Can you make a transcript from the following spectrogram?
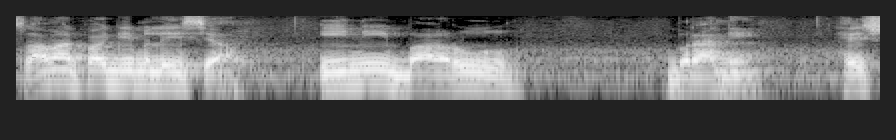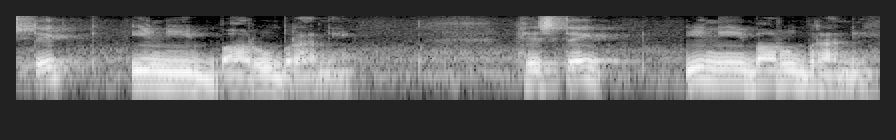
Selamat pagi Malaysia. Ini baru berani. Hashtag ini baru berani. Hashtag ini baru berani.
